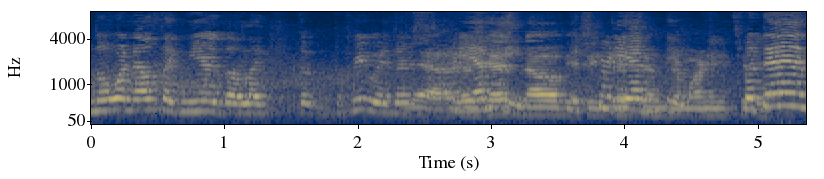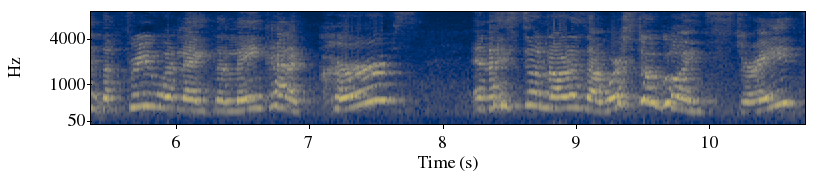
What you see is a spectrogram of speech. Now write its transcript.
no one else like near the like the, the freeway. There's yeah, pretty you guys empty. know It's between pretty in empty. the morning. three But then the freeway, like the lane kind of curves, and I still notice that we're still going straight.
